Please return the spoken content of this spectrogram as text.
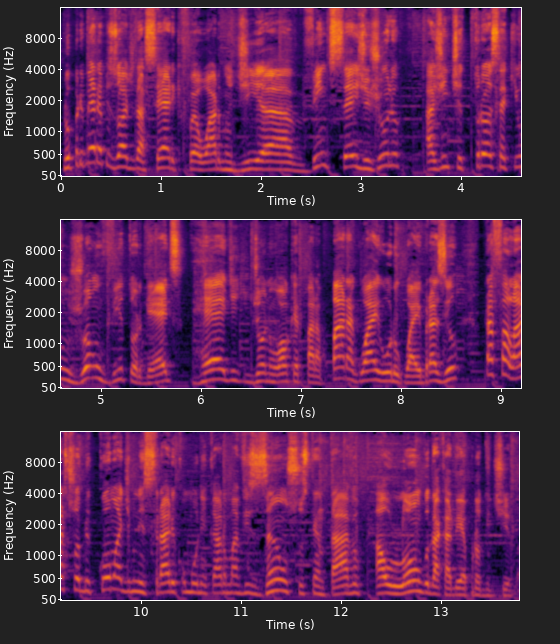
No primeiro episódio da série, que foi ao ar no dia 26 de julho, a gente trouxe aqui o João Vitor Guedes, head de Johnny Walker para Paraguai, Uruguai e Brasil, para falar sobre como administrar e comunicar uma visão sustentável ao longo da cadeia produtiva.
